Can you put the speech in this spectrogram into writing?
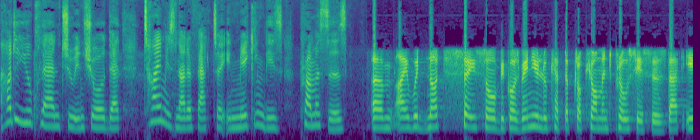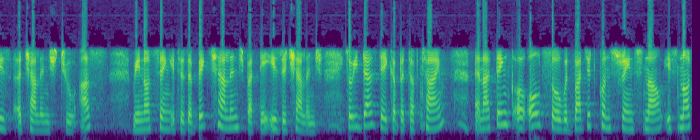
How do you plan to ensure that time is not a factor in making these promises? Um, I would not say so because when you look at the procurement processes, that is a challenge to us. We're not saying it is a big challenge, but there is a challenge. So it does take a bit of time. And I think uh, also with budget constraints now, it's not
